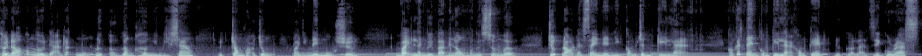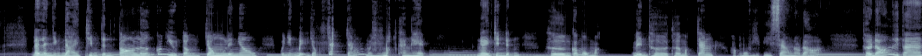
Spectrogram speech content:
Thời đó có người đã rất muốn được ở gần hơn những vì sao, được trông rõ chúng vào những đêm mù sương. Vậy là người Babylon và người Sumer trước đó đã xây nên những công trình kỳ lạ. Có cái tên cũng kỳ lạ không kém, được gọi là ziggurats. Đây là những đài chim tinh to lớn có nhiều tầng chồng lên nhau với những bệ dốc chắc chắn và những bậc thang hẹp. Ngay trên đỉnh thường có một mặt đền thờ thờ mặt trăng hoặc một vị vì sao nào đó. Thời đó người ta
